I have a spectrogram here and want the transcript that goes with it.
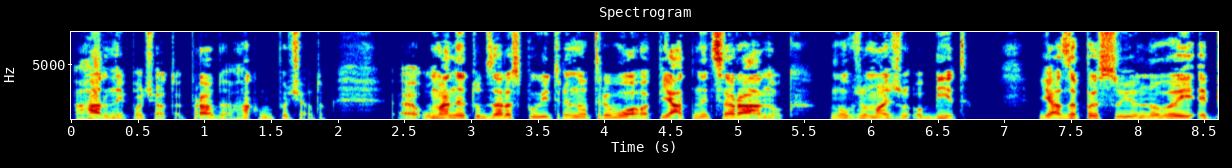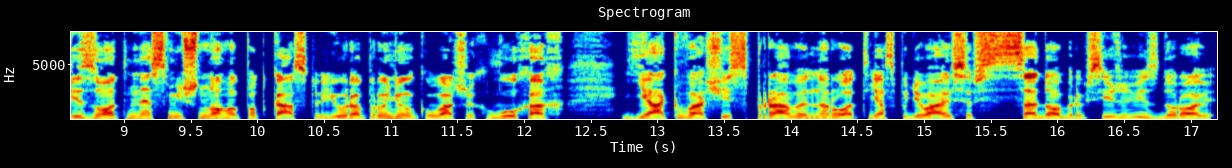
гарний початок, правда? Гарний початок. Е, у мене тут зараз повітряна тривога. П'ятниця ранок, ну вже майже обід. Я записую новий епізод несмішного подкасту. Юра Прунюк у ваших вухах. Як ваші справи, народ? Я сподіваюся, все добре, всі живі, здорові.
